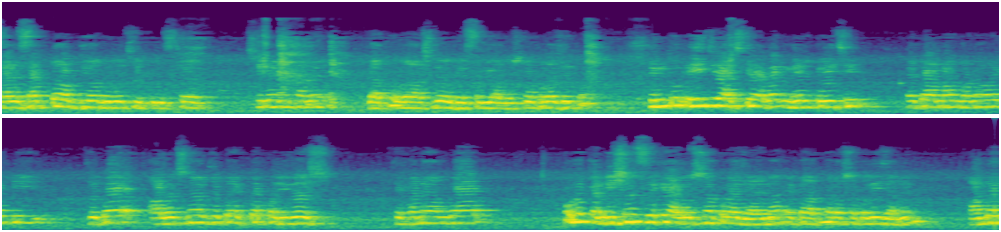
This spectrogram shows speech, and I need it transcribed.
সাড়ে সাতটা অব্দি আমাদের চিফ মিনিস্টার ছিলেন এখানে। যাতে ওরা আসলে ওদের সঙ্গে আলোচনা করা যেত। কিন্তু এই যে আজকে আবার মেল পেয়েছি, এটা আমার মনে হয় কি, যেটা আলোচনার যেটা একটা পরিবেশ, সেখানে আমরা কোনো কন্ডিশনস রেখে আলোচনা করা যায় না, এটা আপনারা সকলেই জানেন। আমরা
